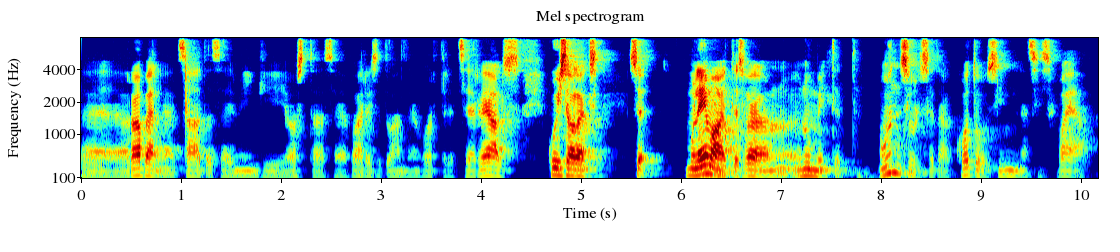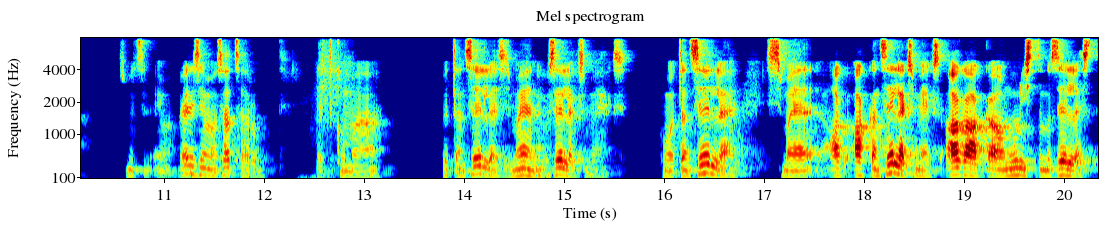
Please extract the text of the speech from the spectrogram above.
äh, rabelen, et saada see mingi, osta see paarisaja tuhandene korter, et see reaalsus, kui sa oleks, see, mul ema ütles väga nummilt, et on sul seda kodu sinna siis vaja. Siis ma ütlesin, ema, päris ema, saad sa aru, et kui ma võtan selle, siis ma jään nagu selleks meheks. kui ma võtan selle, siis ma jään, hakkan selleks meheks, aga hakkan unistama sellest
